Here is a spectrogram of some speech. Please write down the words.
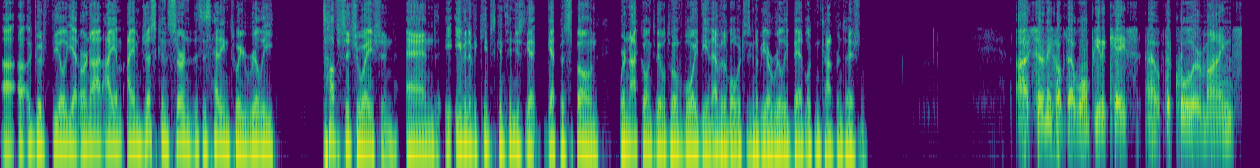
uh, a good feel yet or not. I am I am just concerned that this is heading to a really tough situation, and even if it keeps continues to get get postponed, we're not going to be able to avoid the inevitable, which is going to be a really bad looking confrontation. I certainly hope that won't be the case. I hope the cooler minds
